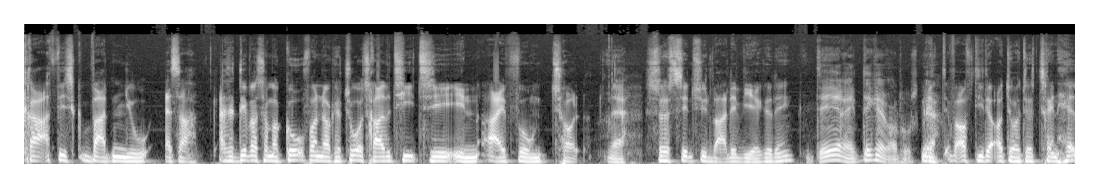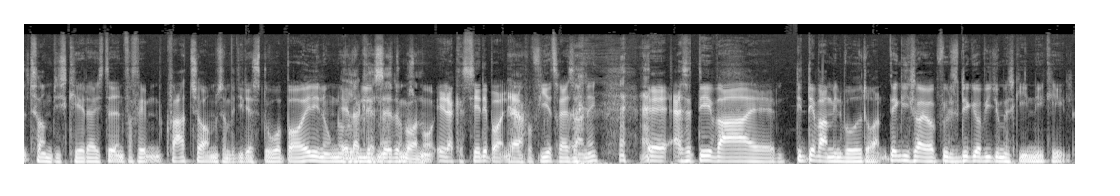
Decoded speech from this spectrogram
grafisk var den jo, altså, altså det var som at gå fra Nokia 3210 til en iPhone 12. Ja, Så sindssygt var det virkede det, ikke? det er rigtigt. Det kan jeg godt huske. Men Ja. var ofte de der, og det var det 3,5 tom disketter i stedet for 5 kvart tom, som var de der store nogle. Eller nogle lidt kassettebånd. små- Eller kassettebånd, ja, Ja. på 64'eren, ikke? øh, altså, det var, øh, det, det var min våde drøm. Den gik så i opfyldelse, det gjorde videomaskinen ikke helt.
